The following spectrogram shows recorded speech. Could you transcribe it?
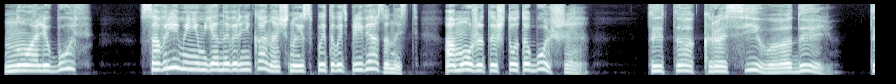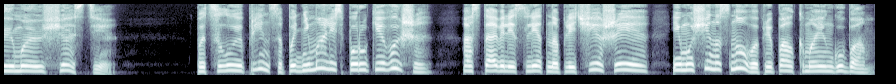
Ну а любовь? Со временем я наверняка начну испытывать привязанность, а может и что-то большее. «Ты так красива, Адель! Ты мое счастье!» Поцелуи принца поднимались по руке выше, оставили след на плече, шее, и мужчина снова припал к моим губам.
